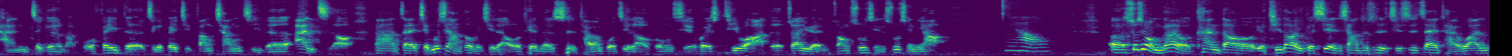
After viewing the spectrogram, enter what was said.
谈这个阮国飞的这个被警方枪击的案子哦。那在节目现场跟我们一起聊天的是台湾国际劳工协会 TIWA 的专员庄淑琴，淑琴你好。你好，呃，首先我们刚才有看到有提到一个现象，就是其实，在台湾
